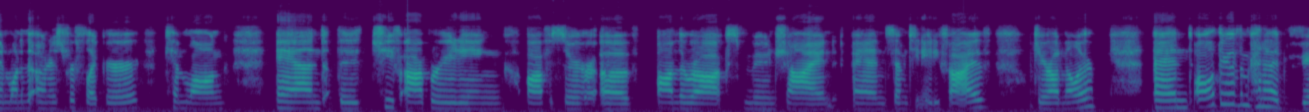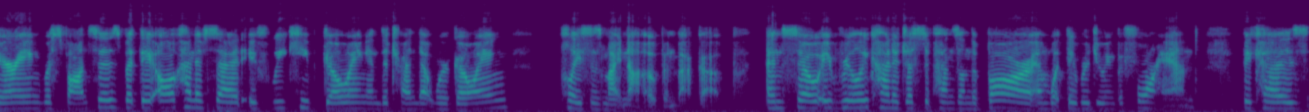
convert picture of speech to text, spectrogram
and one of the owners for Flicker, Kim Long, and the chief operating officer of On the Rocks, Moonshine, and 1785, Gerard Miller. And all three of them kind of had varying responses, but they all kind of said if we keep going in the trend that we're going, places might not open back up. And so it really kind of just depends on the bar and what they were doing beforehand because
